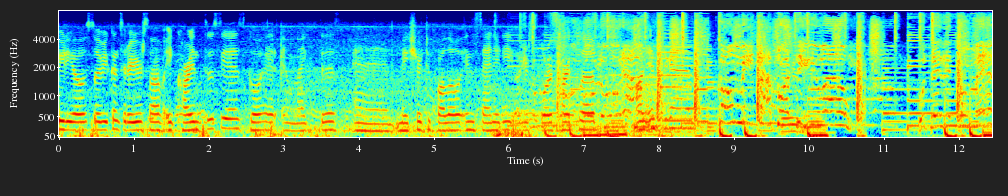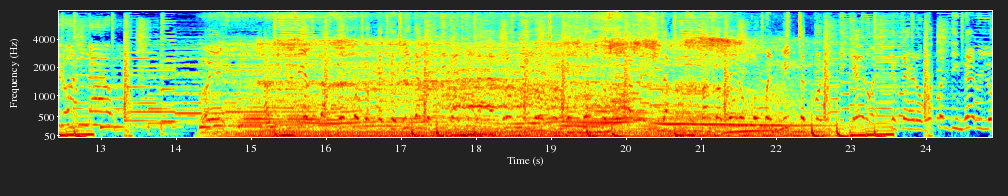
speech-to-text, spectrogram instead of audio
video. So if you consider yourself a car enthusiast, go ahead and like this and make sure to follow Insanity underscore Car Club on Instagram. dinero y lo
